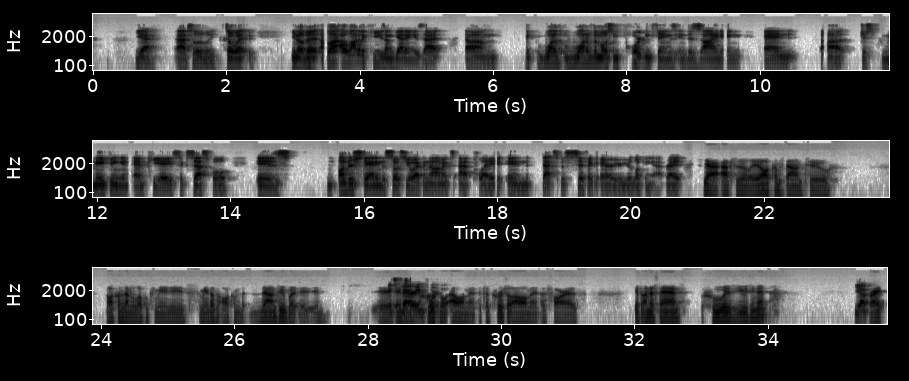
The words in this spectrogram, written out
Yeah, absolutely. So when you know the a lot, a lot of the keys I'm getting is that um, one of the, one of the most important things in designing and uh, just making an MPA successful is understanding the socioeconomics at play in that specific area you're looking at, right? Yeah, absolutely. It all comes down to it all comes down to local communities. I mean, it doesn't all come down to, but it, it, it it's very important. Crucial element. It's a crucial element as far as you have to understand who is using it. Yep. Right.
